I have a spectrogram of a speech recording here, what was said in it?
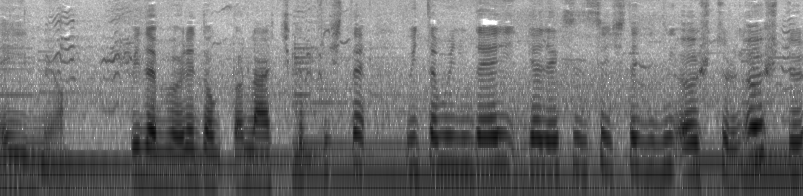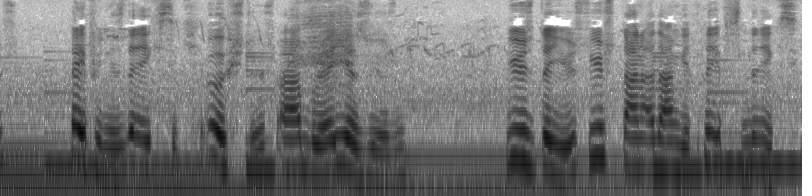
eğilmiyor. Bir de böyle doktorlar çıkıp işte vitamin D gereksizse işte gidin ölçtürün. Ölçtür. Hepiniz de eksik. Ölçtür. Aa, buraya yazıyorum. Yüzde yüz. Yüz tane adam getirin hepsinde eksik.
